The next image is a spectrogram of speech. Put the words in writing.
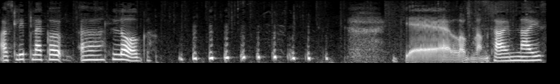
I sleep like a, a log. yeah, long, long time. Nice.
